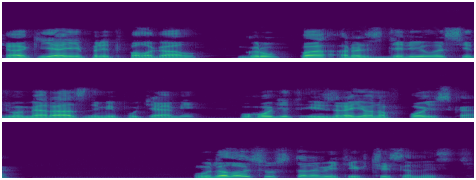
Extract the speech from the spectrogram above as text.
Как я и предполагал, группа разделилась и двумя разными путями уходит из районов поиска. Удалось установить их численность?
